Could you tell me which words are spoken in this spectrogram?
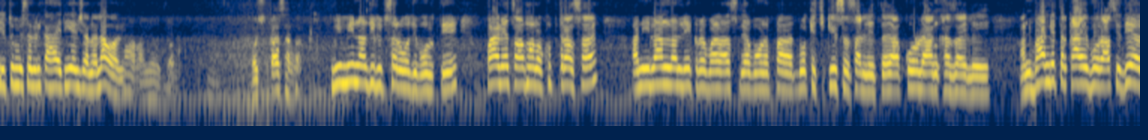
ही तुम्ही सगळी काय आहेत योजना लावावी. मावशी काय सांगा? मी मीना दिलीप सर्वदे बोलते. पाण्याचा आम्हाला खूप त्रास आहे. आणि लहान लहान लेकरं बाळ असल्यामुळं पा डोक्याची केस चालले तर कोरडे अंग जायले आणि भांडे तर काळे भोर असे देव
